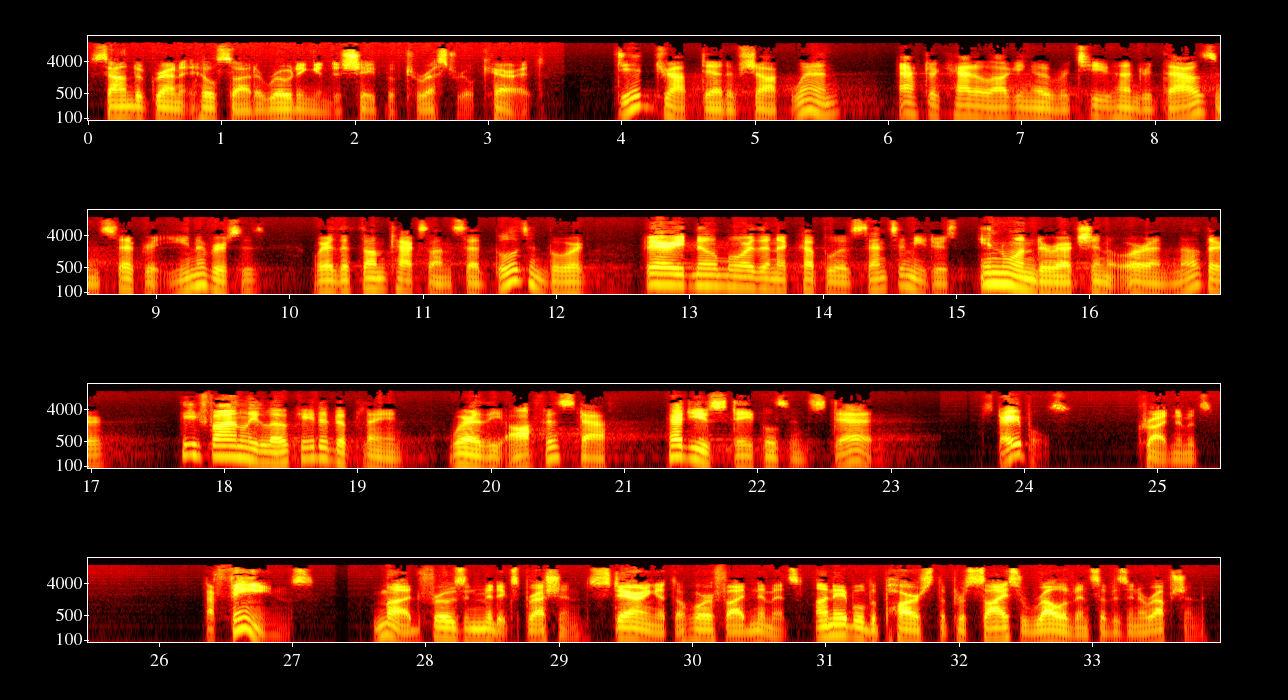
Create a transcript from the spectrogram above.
Sound of granite hillside eroding into shape of terrestrial carrot. Did drop dead of shock when, after cataloging over 200,000 separate universes where the thumbtacks on said bulletin board varied no more than a couple of centimeters in one direction or another, he finally located a plane where the office staff had used staples instead. Staples? cried Nimmitz. The fiends! Mud froze in mid-expression, staring at the horrified Nimmitz, unable to parse the precise relevance of his interruption.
